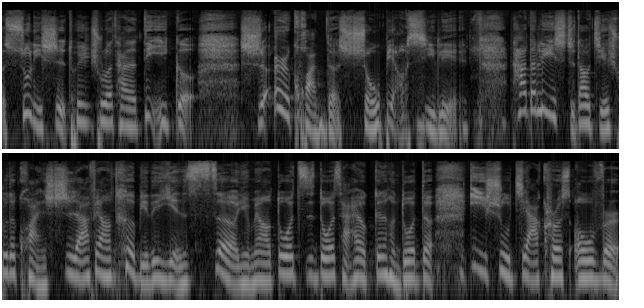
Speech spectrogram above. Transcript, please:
苏黎世推出。它的第一个十二款的手表系列，它的历史到杰出的款式啊，非常特别的颜色，有没有多姿多彩？还有跟很多的艺术家 cross over，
